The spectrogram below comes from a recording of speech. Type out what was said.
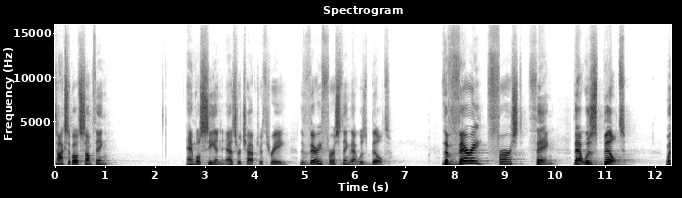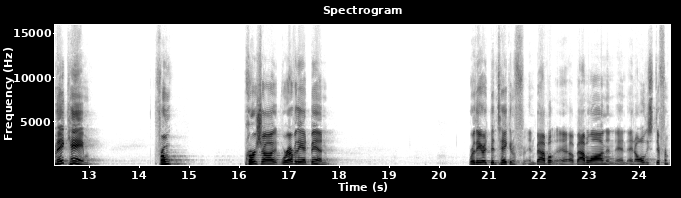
Talks about something, and we'll see in Ezra chapter 3, the very first thing that was built the very first thing that was built when they came from Persia, wherever they had been, where they had been taken in uh, Babylon and, and, and all these different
